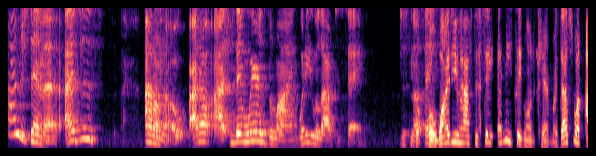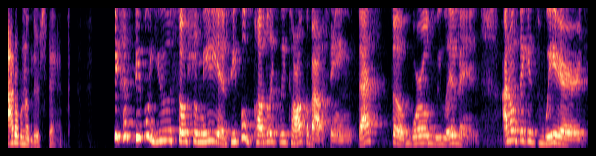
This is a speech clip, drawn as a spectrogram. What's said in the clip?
I understand that. I just I don't know. I don't. I, then where's the line? What are you allowed to say? Just nothing. But why do you have to say anything on camera? That's what I don't understand. Because people use social media. People publicly talk about things. That's the world we live in. I don't think it's weird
